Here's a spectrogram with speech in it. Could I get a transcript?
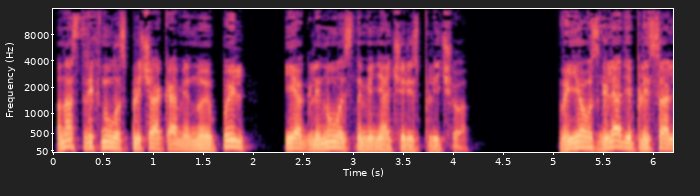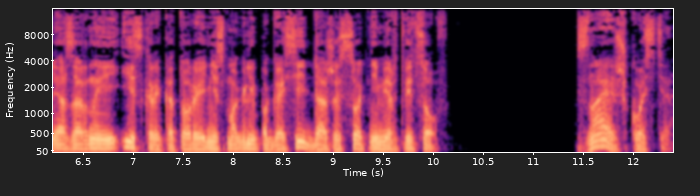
Она стряхнула с плеча каменную пыль и оглянулась на меня через плечо. В ее взгляде плясали озорные искры, которые не смогли погасить даже сотни мертвецов. «Знаешь, Костя»,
